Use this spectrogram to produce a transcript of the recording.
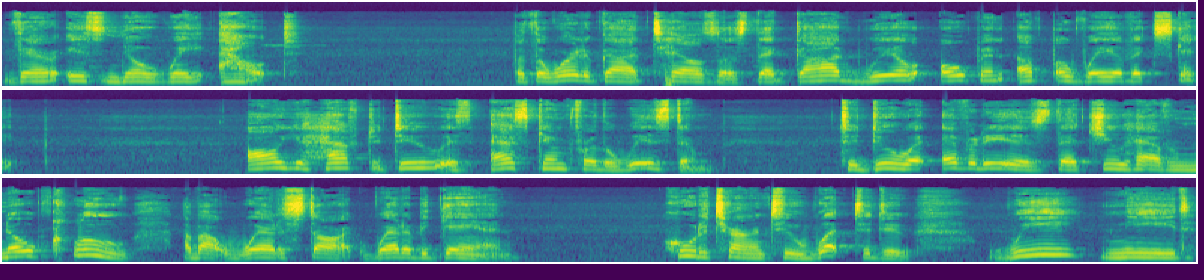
there is no way out. But the Word of God tells us that God will open up a way of escape. All you have to do is ask Him for the wisdom to do whatever it is that you have no clue about where to start, where to begin, who to turn to, what to do. We need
